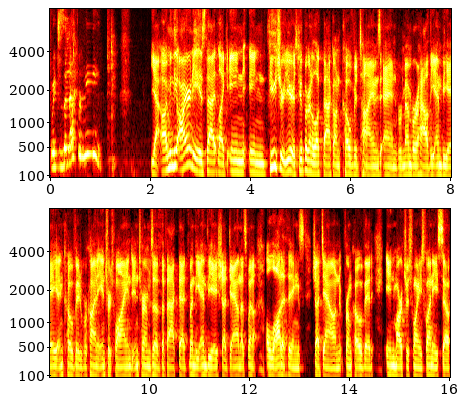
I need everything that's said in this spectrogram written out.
which is enough for me. Yeah, I mean the irony is that like in in future years, people are going to look back on COVID times and remember how the NBA and COVID were kind of intertwined in terms of the fact that when the NBA shut down, that's when a, a lot of things shut down from COVID in March of 2020. So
